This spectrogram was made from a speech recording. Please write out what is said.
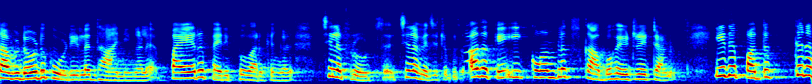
തവിടോട് കൂടിയുള്ള ധാന്യങ്ങൾ പയറ് പരിപ്പ് വർഗങ്ങൾ ചില ഫ്രൂട്ട്സ് ചില വെജിറ്റബിൾസ് അതൊക്കെ ഈ കോംപ്ലക്സ് കാർബോഹൈഡ്രേറ്റ് ആണ്. ഇത് പതുക്കനെ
